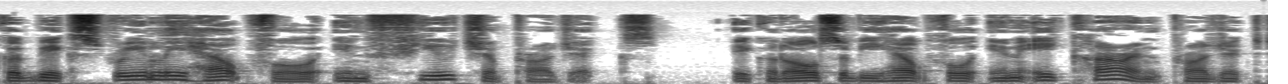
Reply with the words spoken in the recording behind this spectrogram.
could be extremely helpful in future projects. It could also be helpful in a current project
